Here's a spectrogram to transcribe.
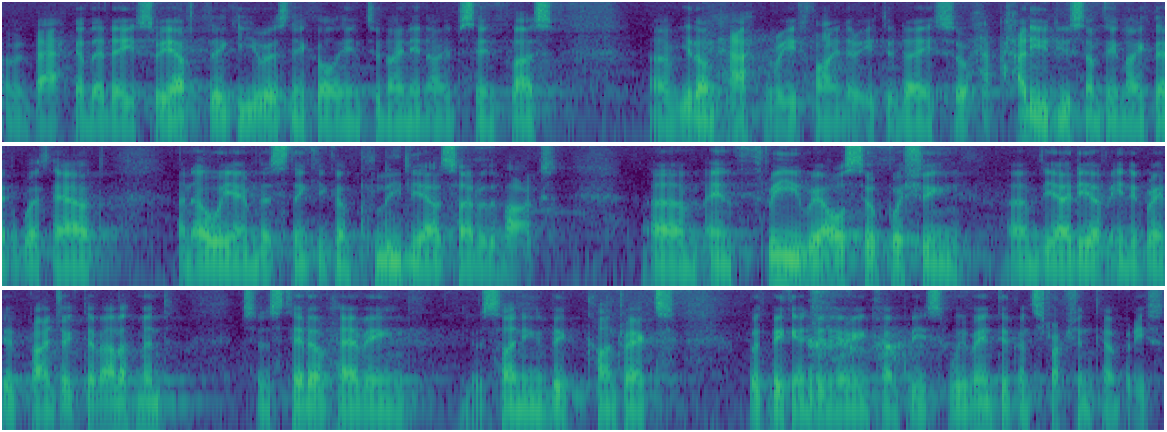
uh, mean, back in the day. So you have to take US nickel into 99% plus. Um, you don't have a refinery today. So how do you do something like that without an OEM that's thinking completely outside of the box? Um, and three, we're also pushing um, the idea of integrated project development. So instead of having you know, signing big contracts with big engineering companies, we went to construction companies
